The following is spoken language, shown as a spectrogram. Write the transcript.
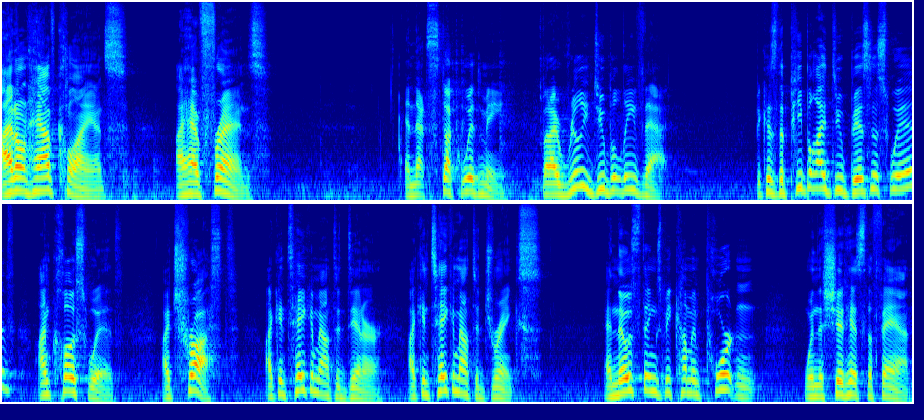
I don't have clients, I have friends. And that stuck with me. But I really do believe that. Because the people I do business with, I'm close with. I trust. I can take them out to dinner. I can take them out to drinks. And those things become important when the shit hits the fan.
